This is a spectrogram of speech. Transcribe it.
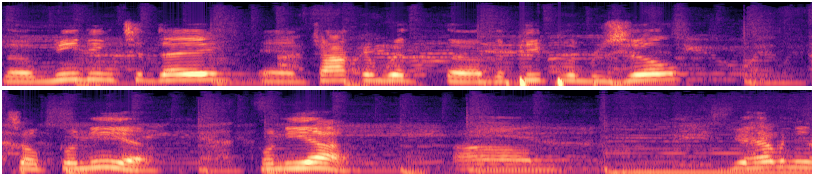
the meeting today and talking with the, the people in Brazil. So Konia, Konia, um, do you have any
